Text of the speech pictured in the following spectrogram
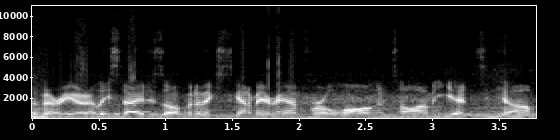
The very early stages of it. I think she's going to be around for a long time yet to come.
